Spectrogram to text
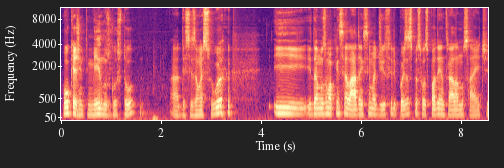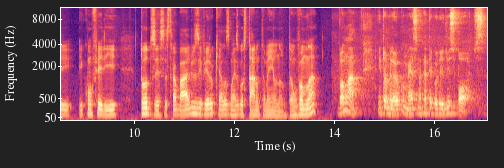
ou que a gente menos gostou. A decisão é sua. e, e, damos uma pincelada em cima disso e depois as pessoas podem entrar lá no site e, e conferir todos esses trabalhos e ver o que elas mais gostaram também ou não. Então vamos lá? Vamos lá. Então, melhor, eu começo na categoria de esportes.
